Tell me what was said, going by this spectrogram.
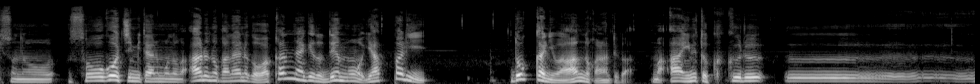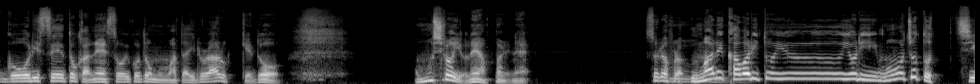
その、総合値みたいなものがあるのかないのかわかんないけど、でも、やっぱり、どっかにはあんのかなっていうか、まあ、アイヌとくくる、うー合理性とかね、そういうこともまたいろいろあるけど、面白いよね、やっぱりね。それはほら、うん生まれ変わりというより、もうちょっと違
